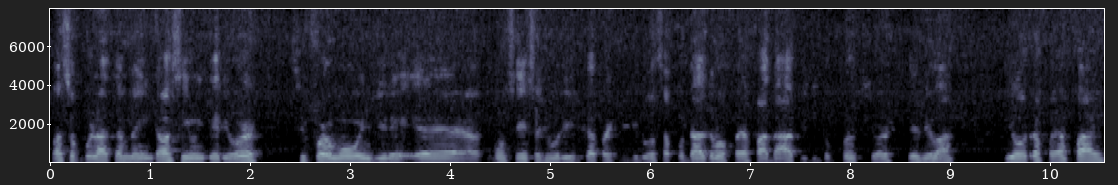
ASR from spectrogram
passou por lá também. Então, assim, o interior se formou em dire... é, consciência jurídica a partir de duas faculdades. Uma foi a FADAP, de Tupã, que o senhor esteve lá, e outra foi a FAI.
